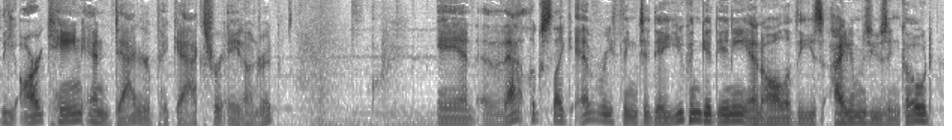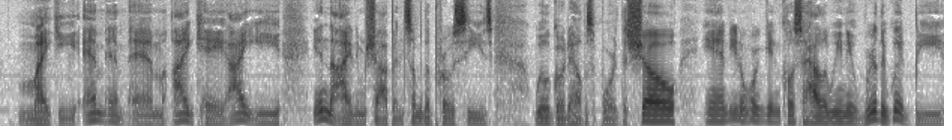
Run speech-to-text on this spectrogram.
The Arcane and Dagger pickaxe for 800. And that looks like everything today. You can get any and all of these items using code Mikey M M M I K I E in the item shop, and some of the proceeds will go to help support the show. And you know, we're getting close to Halloween. It really would be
